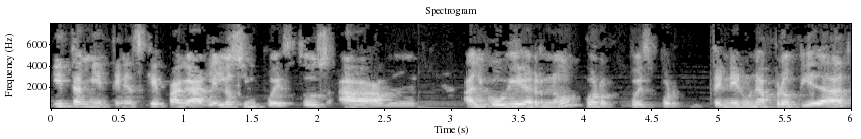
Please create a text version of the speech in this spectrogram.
y también tienes que pagarle los impuestos al gobierno por, pues, por tener una propiedad.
